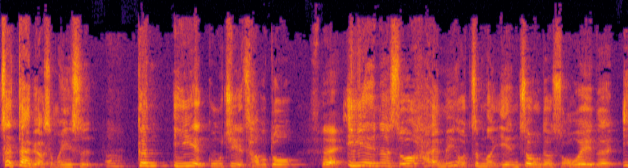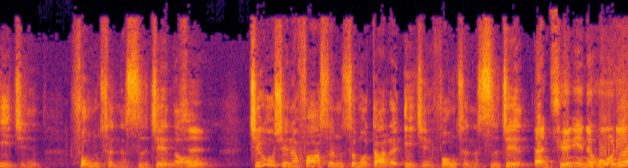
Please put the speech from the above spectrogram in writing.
这代表什么意思？嗯，跟一月估计也差不多。对，一月那时候还没有这么严重的所谓的疫情封城的事件哦，是，结果现在发生了这么大的疫情封城的事件，但全年的获利。获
